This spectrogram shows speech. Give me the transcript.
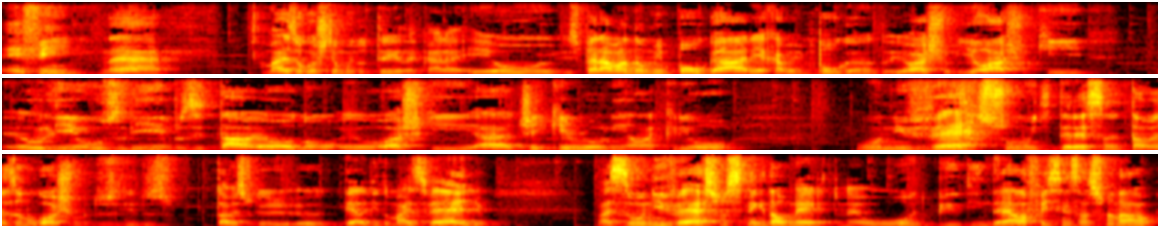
Enfim, né? Mas eu gostei muito do trailer, cara. Eu esperava não me empolgar e acabei me empolgando. Eu acho, e eu acho que eu li os livros e tal, eu não, eu acho que a J.K. Rowling ela criou um universo muito interessante. Talvez eu não goste muito dos livros, talvez porque eu tenha lido mais velho, mas o universo você tem que dar o mérito, né? O world building dela foi sensacional.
